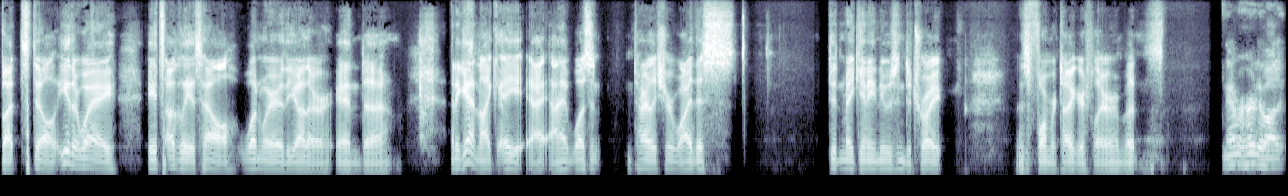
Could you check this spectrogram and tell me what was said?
but still, either way, it's ugly as hell, one way or the other. And uh, and again, like I, I, I wasn't entirely sure why this didn't make any news in Detroit as a former Tigers player, but Never heard about it.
